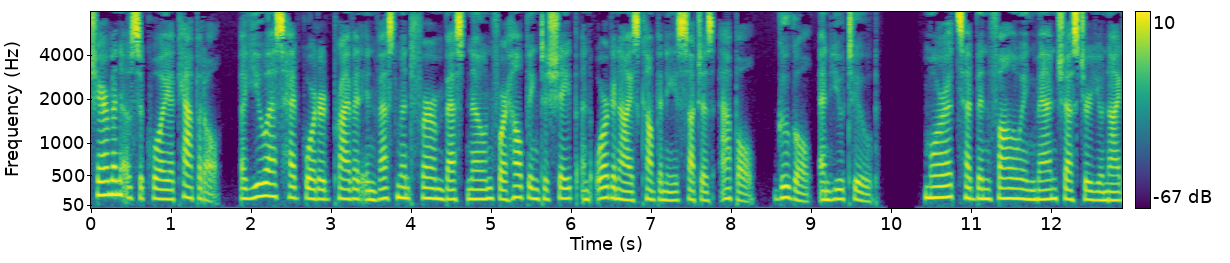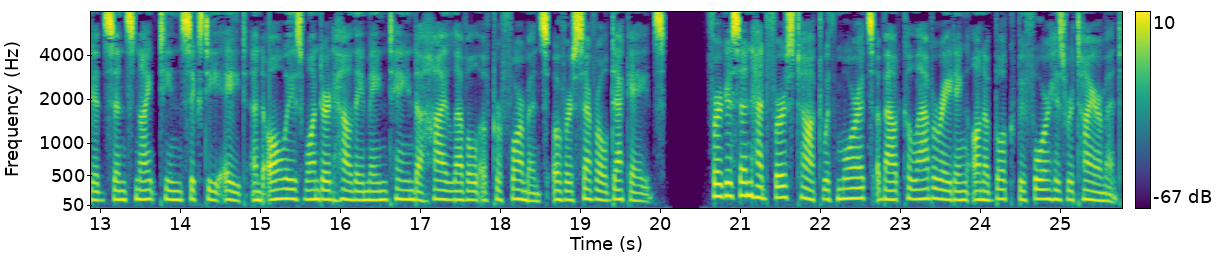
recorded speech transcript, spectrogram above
chairman of Sequoia Capital, a U.S. headquartered private investment firm best known for helping to shape and organize companies such as Apple, Google, and YouTube. Moritz had been following Manchester United since 1968 and always wondered how they maintained a high level of performance over several decades. Ferguson had first talked with Moritz about collaborating on a book before his retirement.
